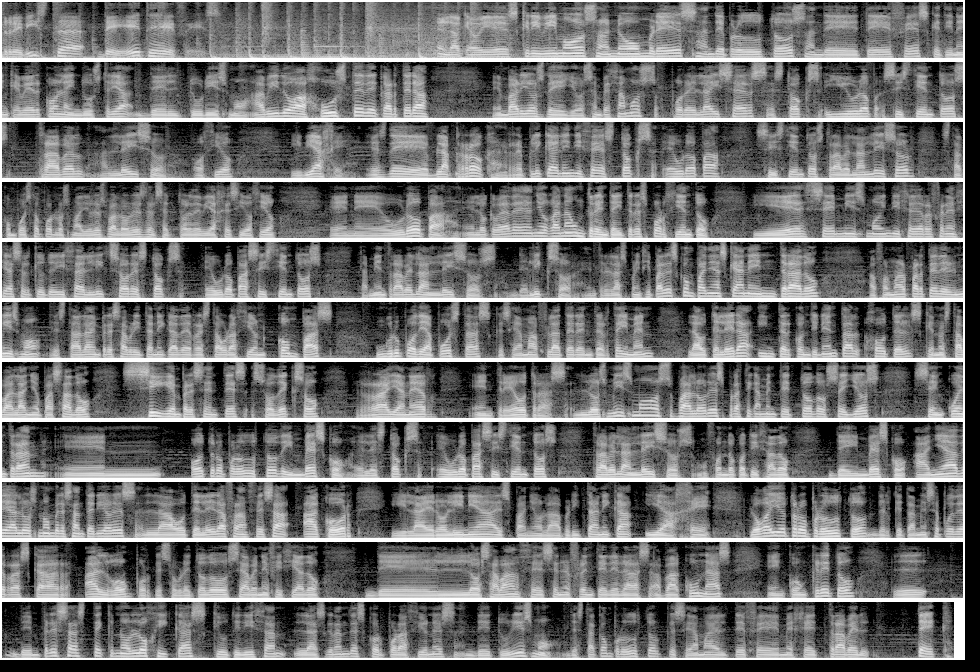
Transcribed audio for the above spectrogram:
Revista de ETFs en la que hoy escribimos nombres de productos de ETFs que tienen que ver con la industria del turismo. Ha habido ajuste de cartera en varios de ellos. Empezamos por el iShares Stocks Europe 600 Travel and Leisure, ocio y viaje. Es de BlackRock, replica el índice Stocks Europa 600 Travel and Leisure, está compuesto por los mayores valores del sector de viajes y ocio en Europa. En lo que va de año gana un 33% y ese mismo índice de referencia es el que utiliza el Lixor Stocks Europa 600, también Travel and Leisure de Lixor. Entre las principales compañías que han entrado a formar parte del mismo está la empresa británica de restauración Compass, un grupo de apuestas que se llama Flutter Entertainment, la hotelera Intercontinental Hotels, que no estaba el año pasado, siguen presentes Sodexo, Ryanair, entre otras. Los mismos valores, prácticamente todos ellos, se encuentran en otro producto de Invesco, el Stocks Europa 600 Travel and Leisures, un fondo cotizado de Invesco. Añade a los nombres anteriores la hotelera francesa Accor y la aerolínea española británica IAG. Luego hay otro producto del que también se puede rascar algo, porque sobre todo se ha beneficiado de los avances en el frente de las vacunas, en concreto de empresas tecnológicas que utilizan las grandes corporaciones de turismo. Destaca un producto que se llama el TFMG Travel Tech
